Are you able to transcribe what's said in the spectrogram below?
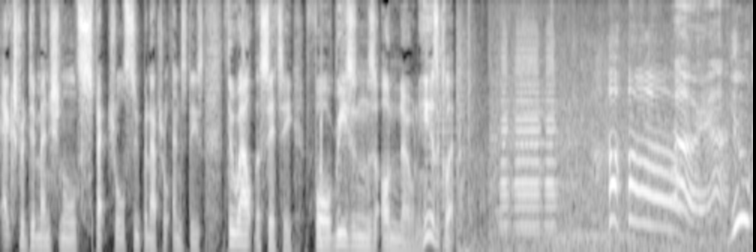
extra dimensional, spectral, supernatural entities throughout the city for reasons unknown. Here's a clip. Oh, yeah. You get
